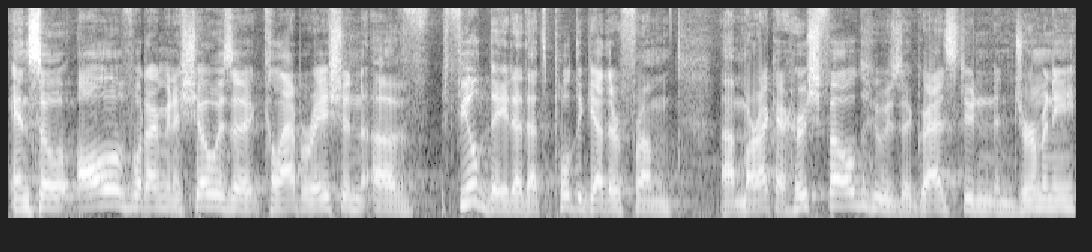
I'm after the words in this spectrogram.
And so all of what I'm going to show is a collaboration of field data that's pulled together from uh, Mareike Hirschfeld, who's a grad student in Germany,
